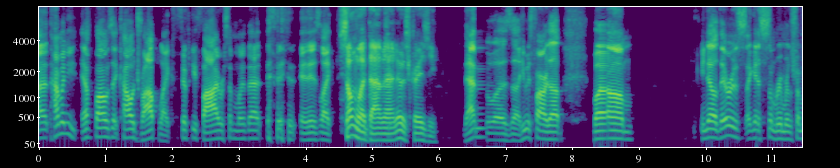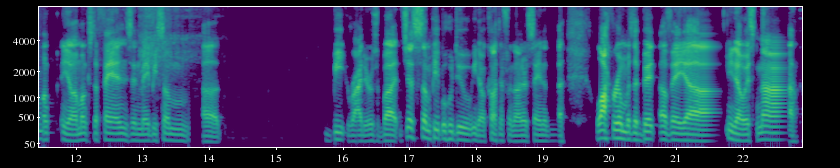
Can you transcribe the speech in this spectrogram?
uh, how many f bombs that Kyle dropped? Like fifty five or something like that. and it's like Something like that, man. It was crazy. that was uh, he was fired up, but um, you know there was I guess some rumors from you know amongst the fans and maybe some uh beat writers, but just some people who do you know content for the Niners saying that the locker room was a bit of a uh you know it's not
